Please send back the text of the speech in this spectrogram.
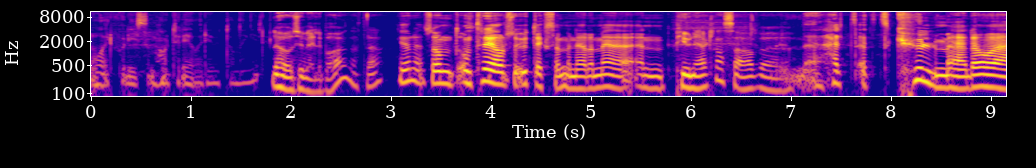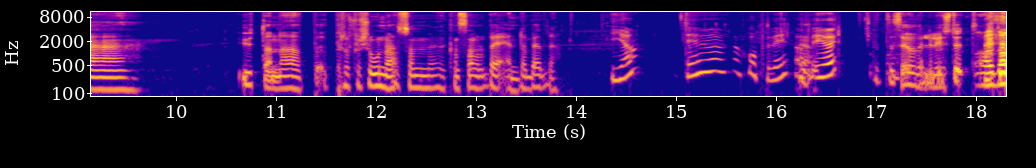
år for de som har treårige utdanninger. Det høres jo veldig bra ut, dette. Gjør det. Så om, om tre år så uteksaminerer vi en Pionerklasse av uh... helt et kull med da uh, utdanna profesjoner som kan samarbeide enda bedre. Ja, det håper vi at Ja. vi gjør. Dette ser jo veldig lyst ut. Og da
